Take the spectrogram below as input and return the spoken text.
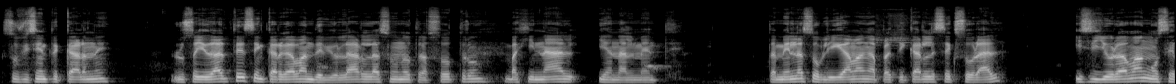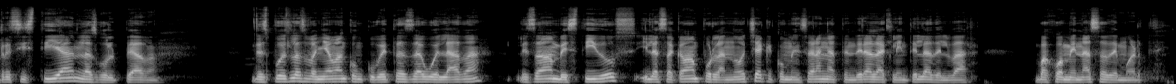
suficiente carne, los ayudantes se encargaban de violarlas uno tras otro, vaginal y analmente. También las obligaban a practicarles sexo oral, y si lloraban o se resistían, las golpeaban. Después las bañaban con cubetas de agua helada, les daban vestidos y las sacaban por la noche a que comenzaran a atender a la clientela del bar, bajo amenaza de muerte.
